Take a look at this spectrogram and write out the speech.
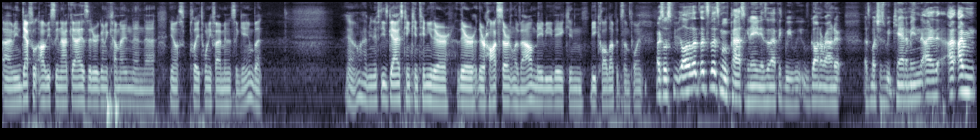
I mean, definitely, obviously not guys that are going to come in and uh, you know play 25 minutes a game, but you know, I mean, if these guys can continue their their their hot start in Laval, maybe they can be called up at some point. All right, so let's, uh, let- let's let's move past the Canadiens, and I think we we've gone around it as much as we can. I mean, I, I I'm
